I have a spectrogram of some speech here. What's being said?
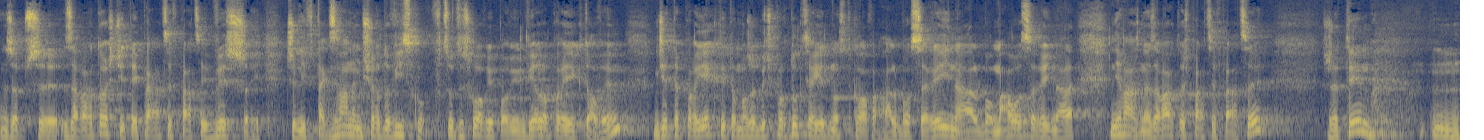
że przy zawartości tej pracy w pracy wyższej, czyli w tak zwanym środowisku, w cudzysłowie powiem, wieloprojektowym, gdzie te projekty to może być produkcja jednostkowa, albo seryjna, albo mało seryjna, ale nieważne, zawartość pracy w pracy, że tym mm,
